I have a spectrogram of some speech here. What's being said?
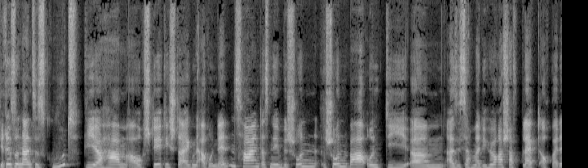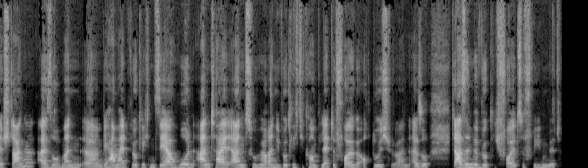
Die Resonanz ist gut. Wir haben auch stetig steigende Abonnentenzahlen. Das nehmen wir schon, schon wahr. Und die, ähm, also ich sag mal, die Hörerschaft bleibt auch bei der Stange. Also man, äh, wir haben halt wirklich einen sehr hohen Anteil an Zuhörern, die wirklich die komplette Folge auch durchhören. Also da sind wir wirklich voll zufrieden mit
